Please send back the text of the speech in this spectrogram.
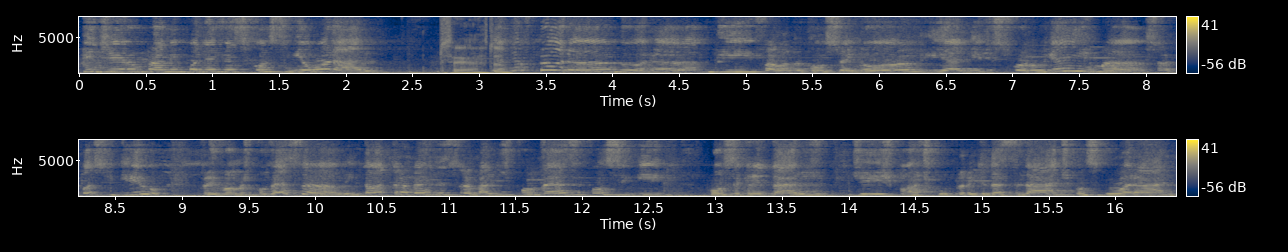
pediram para mim poder ver se conseguia o horário. Certo. E eu fui orando, orando e falando com o Senhor, e ali eles foram, e aí, irmã, a senhora conseguiu? Falei, vamos conversando. Então, através desse trabalho de conversa, consegui com o secretário de, de Esporte e Cultura aqui da cidade, consegui o horário,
